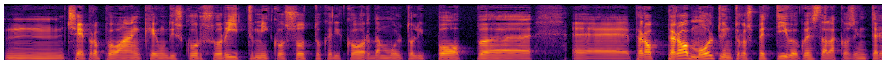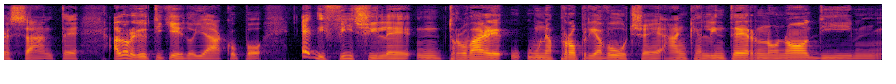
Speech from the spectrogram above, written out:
mh, mm, c'è proprio anche un discorso ritmico sotto che ricorda molto l'hip hop, eh, eh, però però molto introspettivo e questa è la cosa interessante. Allora io ti chiedo, Jacopo, è difficile mh, trovare una propria voce anche all'interno no, di,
